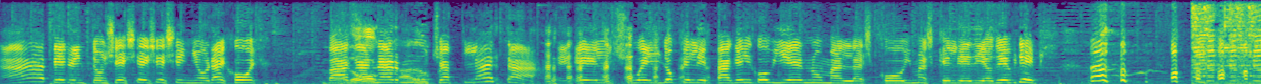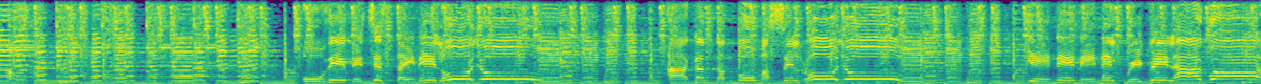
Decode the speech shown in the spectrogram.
ah, pero entonces ese señor Aljosh va a ganar mucha plata. Eh, El sueldo que le pague el gobierno más las coimas que le dio de breve. Odebrecht está en el hoyo, agrandando más el rollo. Tienen en el cuello el agua,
